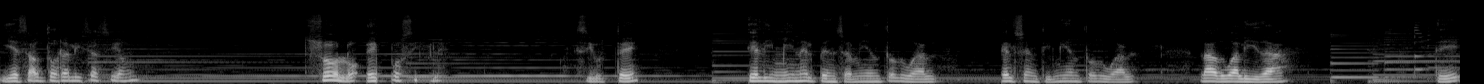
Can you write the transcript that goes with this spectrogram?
Y esa autorrealización solo es posible si usted elimina el pensamiento dual, el sentimiento dual, la dualidad de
